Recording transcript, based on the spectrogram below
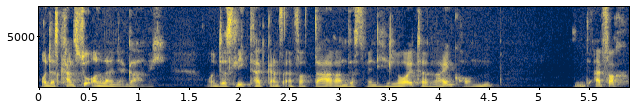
Und das kannst du online ja gar nicht. Und das liegt halt ganz einfach daran, dass wenn die Leute reinkommen, einfach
